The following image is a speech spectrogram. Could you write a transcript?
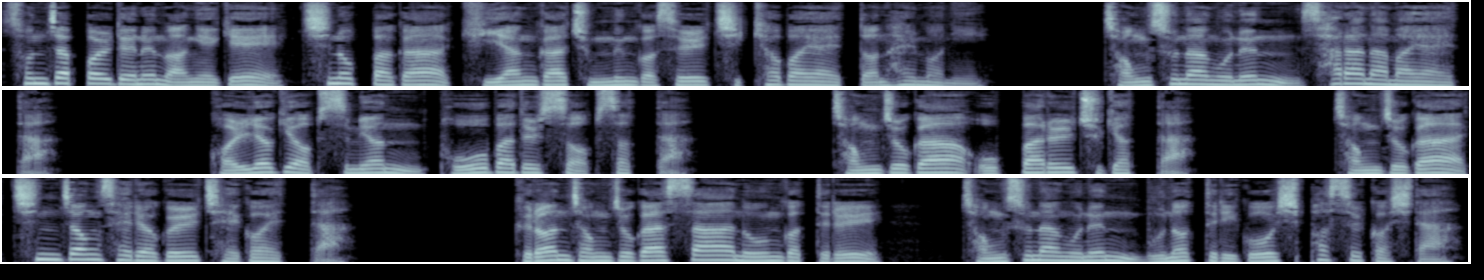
손잡벌 되는 왕에게 친오빠가 귀양가 죽는 것을 지켜봐야 했던 할머니. 정순왕후는 살아남아야 했다. 권력이 없으면 보호받을 수 없었다. 정조가 오빠를 죽였다. 정조가 친정 세력을 제거했다. 그런 정조가 쌓아놓은 것들을 정순왕후는 무너뜨리고 싶었을 것이다.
